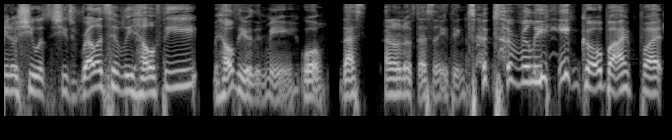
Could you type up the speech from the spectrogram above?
you know, she was she's relatively healthy, healthier than me. Well, that's I don't know if that's anything to, to really go by, but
